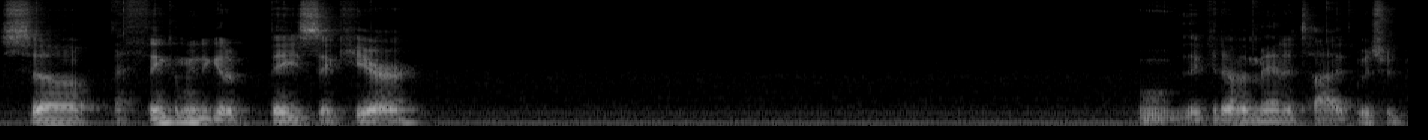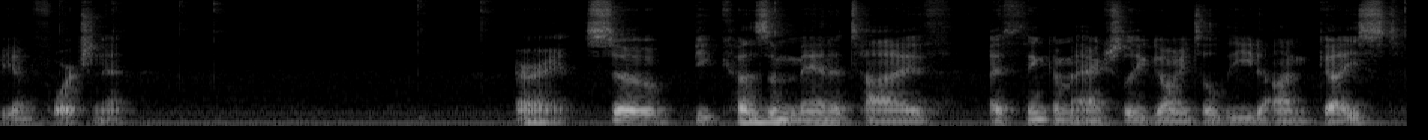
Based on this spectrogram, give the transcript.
So I think I'm going to get a basic here. Ooh, they could have a mana tithe, which would be unfortunate. All right, so because of mana tithe, I think I'm actually going to lead on Geist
